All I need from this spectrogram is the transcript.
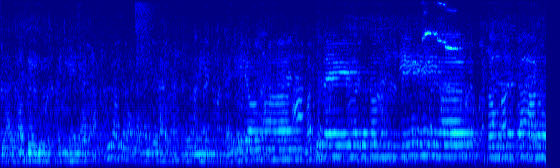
દ્વારકાધીશ બની એને આપણા પૂરા પૂરા દાદાની પ્રાર્થના કરવાની. હરિ ઓમ વસુદેવ સુતં દેવ સંવર્તાણો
